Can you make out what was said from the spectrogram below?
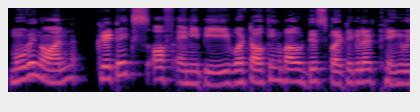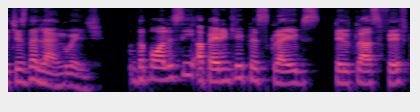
Moving on, critics of NEP were talking about this particular thing, which is the language. The policy apparently prescribes till class 5th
